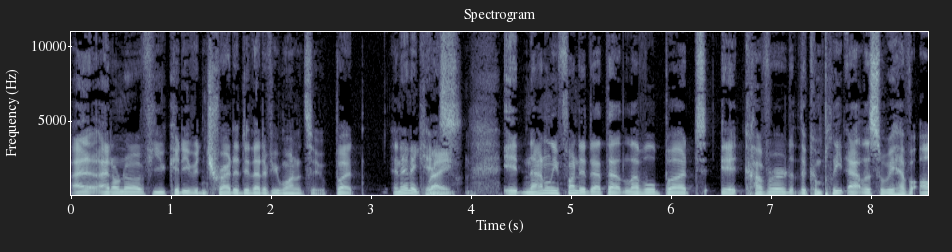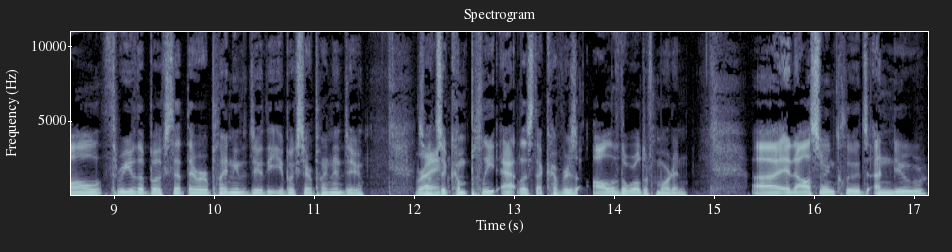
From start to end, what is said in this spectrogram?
I, I don't know if you could even try to do that if you wanted to, but in any case, it not only funded at that level, but it covered the complete atlas. So we have all three of the books that they were planning to do, the ebooks they were planning to do. So Right. it's a complete atlas that covers all of the world of Morden. Uh, it also includes a new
